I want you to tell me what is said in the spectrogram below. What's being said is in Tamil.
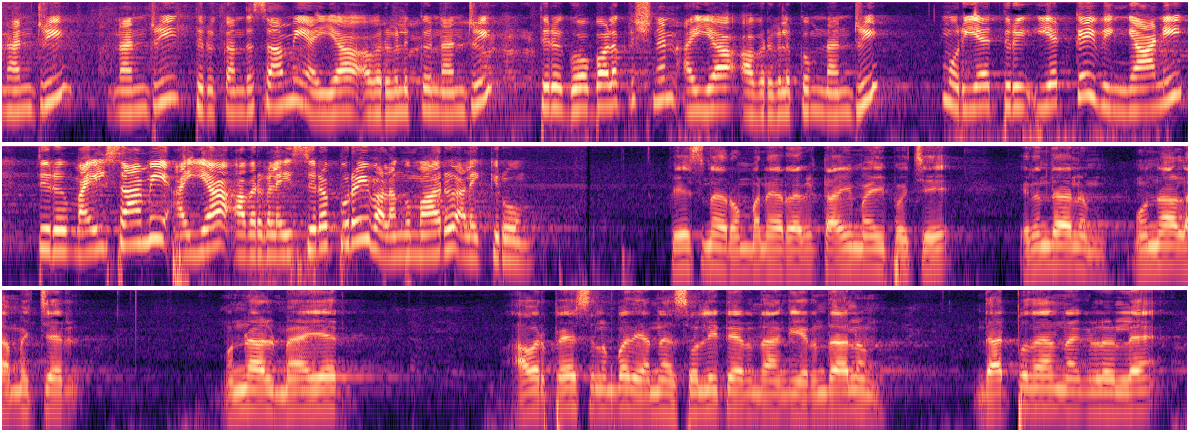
நன்றி நன்றி திரு கந்தசாமி ஐயா அவர்களுக்கு நன்றி திரு கோபாலகிருஷ்ணன் ஐயா அவர்களுக்கும் நன்றி உரிய திரு இயற்கை விஞ்ஞானி திரு மயில்சாமி ஐயா அவர்களை சிறப்புரை வழங்குமாறு அழைக்கிறோம். பேசினா ரொம்ப நேரம் டைம் ஆகி போச்சு இருந்தாலும் முன்னாள் அமைச்சர் முன்னாள் மேயர் அவர் பேசும்போது என்ன சொல்லிகிட்டே இருந்தாங்க. இருந்தாலும் இந்த அற்புத நிகழ்வில்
